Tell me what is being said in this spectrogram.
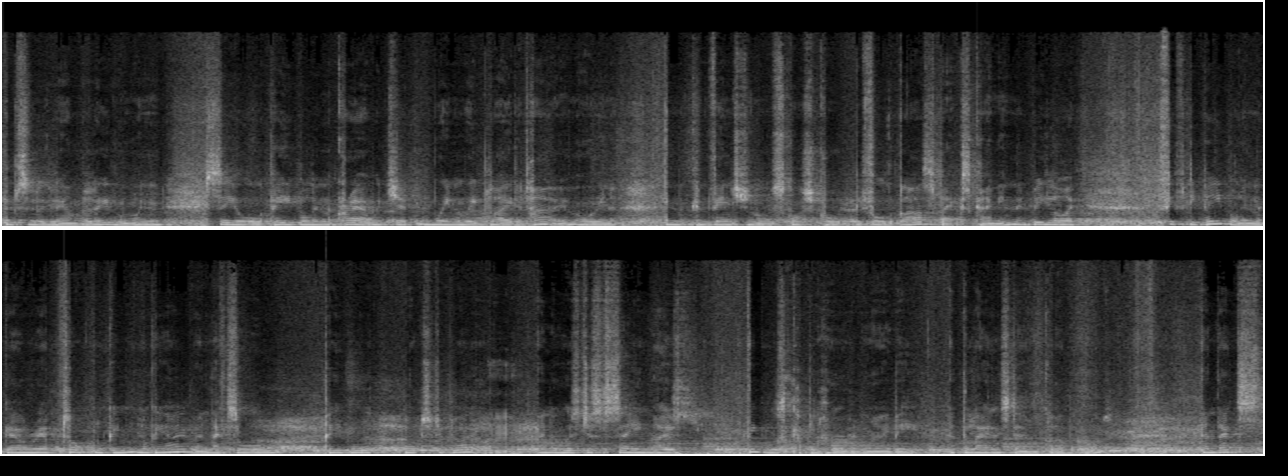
absolutely unbelievable when see all the people in the crowd. Which at, when we played at home or in a in the conventional squash court before the glass backs came in, there'd be like 50 people in the gallery up top looking looking over, and that's all the people that watched you play. Hmm. And it was just seeing those. I think it was a couple of hundred maybe at the Lansdowne Club. It was, and that's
